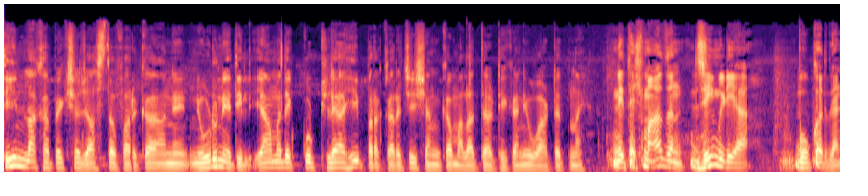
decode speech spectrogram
तीन लाखापेक्षा जास्त फरकाने निवडून येतील. यामध्ये कुठल्याही प्रकारची शंका मला त्या ठिकाणी वाटत नाही. Nitesh Mahajan Zee media Bhokardan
